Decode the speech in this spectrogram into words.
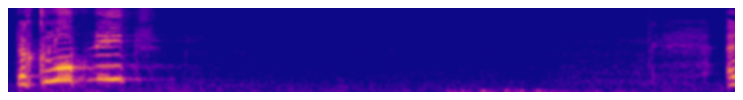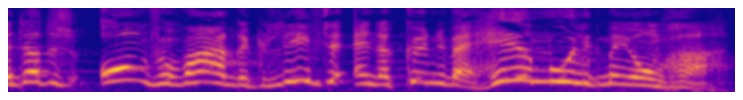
Dat klopt niet. En dat is onvoorwaardelijke liefde en daar kunnen wij heel moeilijk mee omgaan.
